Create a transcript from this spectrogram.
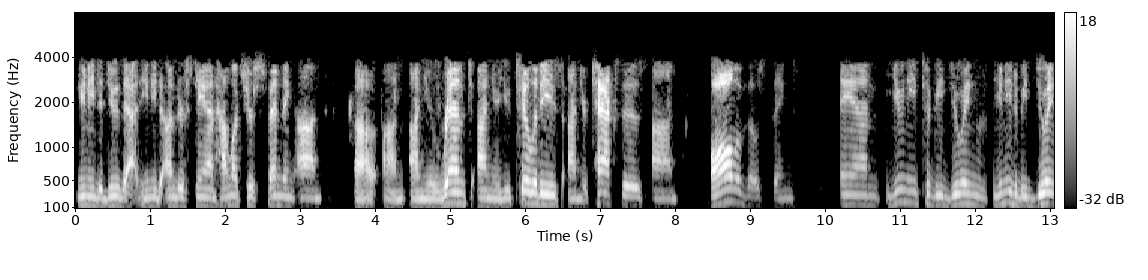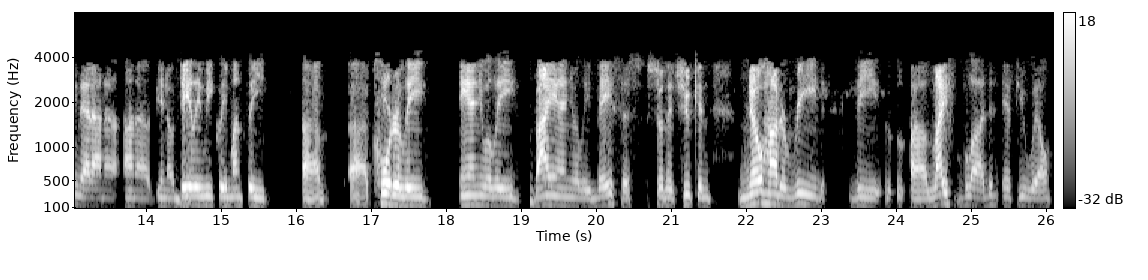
you need to do that. You need to understand how much you're spending on uh, on on your rent on your utilities on your taxes on all of those things. And you need to be doing you need to be doing that on a on a you know daily weekly monthly um, uh, quarterly annually biannually basis so that you can know how to read the uh, lifeblood, if you will.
